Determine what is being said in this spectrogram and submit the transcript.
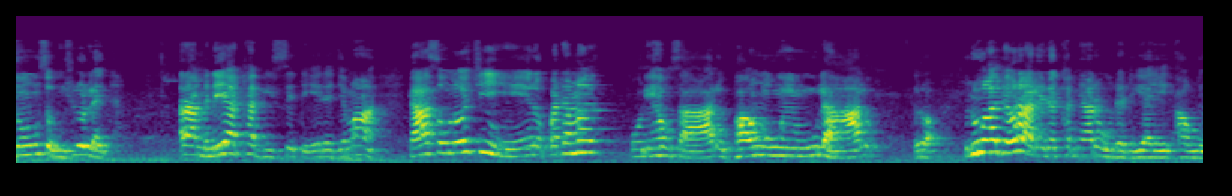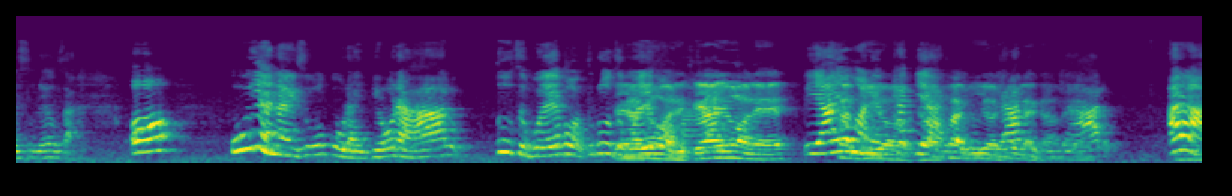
ဆုံးဆိုပြီးလွတ်လိုက်တာ အဲ့ဒါမနေ့ကထပ်ပြီးစစ်တယ်တဲ့ကျမဒါဆိုလို့ရှိရင်လို့ပထမဟိုဒီဟုတ်စားလို့ဘောင်းမဝင်ဘူးလားလို့ဆိုတော့ဘသူကပြောတာလေတဲ့ခင်ဗျားတို့တဲ့ဒီအရေးအောင်နေဆိုတဲ့ဥစ္စာအော်ဦးရန်နိုင်ဆိုကိုယ်တိုင်ပြောတာလို့သူ့စပွဲပေါ့သူတို့စပွဲပေါ့မှာတရားရုံးကလည်းတရားရုံးကလည်းဖတ်ပြတယ်ဖတ်ပြီးတော့ရထုတ်တလိုက်ယ်တာပဲလားလို့အဲ့ဒါ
